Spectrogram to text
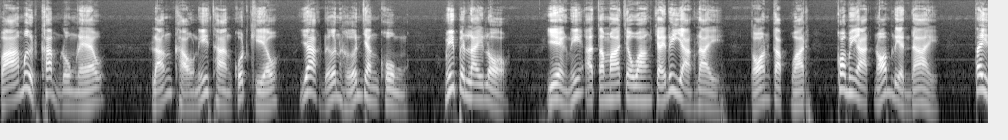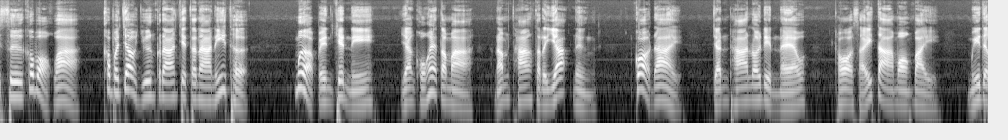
ฟ้ามืดค่ำลงแล้ว หลังเขานี้ทางคดเขียว ยากเดินเหินยังคง ไม่เป็นไรหรอก เยี่ยงนี้อาตมาจะวางใจได้อย่างไร ตอนกลับวัดก็ไม่อาจน้อมเรียนได้ ใต้ซือก็บอกว่าข้าพเจ้ายืนกรานเจตนานี้เถอะ เมื่อเป็นเช่นนี้ยังคงให้อาตมานำทางสระยะหนึ่ง ก็ได้จันทาลอยเด่นแล้ว ทอสายตามองไป มีแต่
